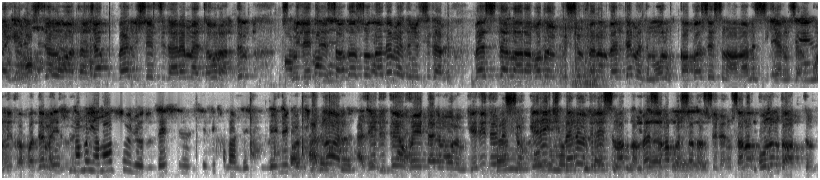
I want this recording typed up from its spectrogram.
attı, gelip attı. atacak. Ben işte Sidar'a meteor attım. Millete sağda solda demedim mi Sidar? Ben Sidar'la arabada öpüştüm falan ben demedim oğlum. Kapa sesini ananı sikerim sen. Konuyu kapa demedim Desin mi? ama yalan söylüyordu. Desin istediği kadar desin. Beni Adnan, Hazreti yok eğitenim oğlum. Geri dönüş yok. Gerek ki beni öldüresin Adnan. Ben sana başta da söyledim. Sana konum da attım.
